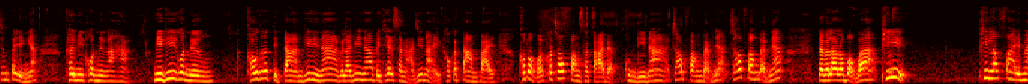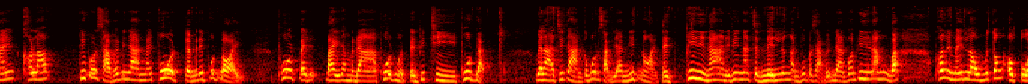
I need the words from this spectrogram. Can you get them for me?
ฉันไปอย่างเงี้ย เคยมีคนหนึ่งอะค่ะ มีพี่คนหนึ่งเขาก็ติดตามพี่ดีน่าเวลาพี่ดีน่าไปเทศนาที่ไหนเขาก็ตามไปเขาบอกว่าเขาชอบฟังสไตล์แบบคุณดีน่าชอบฟังแบบเนี้ย ชอบฟังแบบเนี้ย แต่เวลาเราบอกว่าพี่พี่รับไฟไหมเขารับพี่พูดภาษาพระวิญญาณไหมพูด แต่ไม่ได้พูดบ่อย พูดไปไปธรรมดา พูดเหมือนเป็นพิธี พูดแบบ เวลาอธิษฐานก็พูดภาษาวิญญาณนิดหน่อย แต่พี่ดีน่าเนี่ยพี่น่าจะเน้นเรื่องการพูดภาษาวิญญาณเพราะพี่ดีน่าบอกว่าเพราะอะไรไหมเราไม่ต้องเอาตัว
